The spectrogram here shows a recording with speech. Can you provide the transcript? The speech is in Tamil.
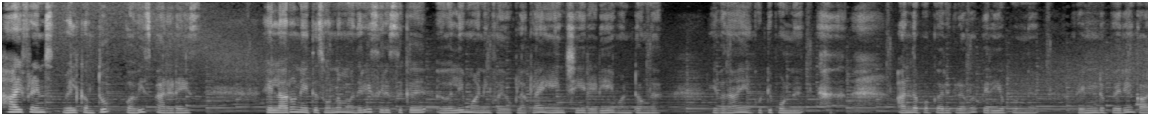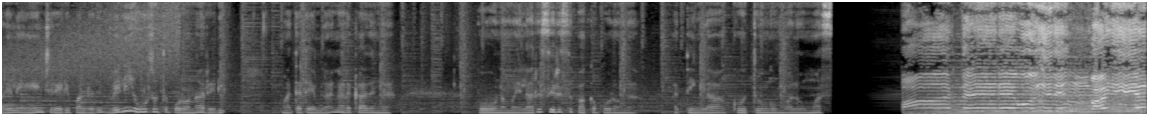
Hi friends welcome to Pavi's Paradise எல்லோரும் நேற்று சொன்ன மாதிரி சிறுசுக்கு ஏர்லி மார்னிங் ஃபைவ் ஓ கிளாக்லாம் ஏஞ்சி ரெடியே வந்துட்டோங்க. இவ தான் என் குட்டி பொண்ணு. அந்த பக்கம் இருக்கிறவ பெரிய பொண்ணு. ரெண்டு பேரையும் காலையில் ஏஞ்சி ரெடி பண்ணுறது வெளியே ஊர் சுற்ற போகிறோன்னா ரெடி மற்ற டைமில் நடக்காதுங்க. இப்போது நம்ம எல்லாரும் சிறுசு பார்க்க போகிறோங்க பார்த்தீங்களா கூத்தும் கும்மாலுமா பார்த்தேனே உயிரின் வழியே.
